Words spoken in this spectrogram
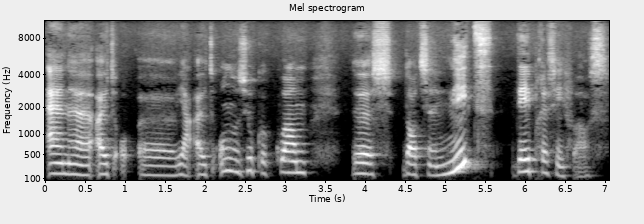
En uh, uit, uh, ja, uit onderzoeken kwam dus dat ze niet depressief was.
